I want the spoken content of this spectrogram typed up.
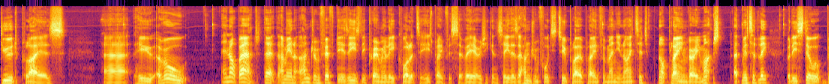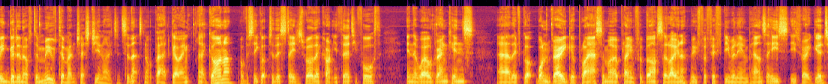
good players uh, who are all they're not bad. They're, I mean, 150 is easily Premier League quality. He's playing for Sevilla, as you can see. There's 142 player playing for Man United. Not playing very much, admittedly, but he's still been good enough to move to Manchester United, so that's not bad going. Uh, Ghana obviously got to this stage as well. They're currently 34th in the world rankings. Uh, they've got one very good player, Asamoah, playing for Barcelona, moved for 50 million pounds, so he's he's very good.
